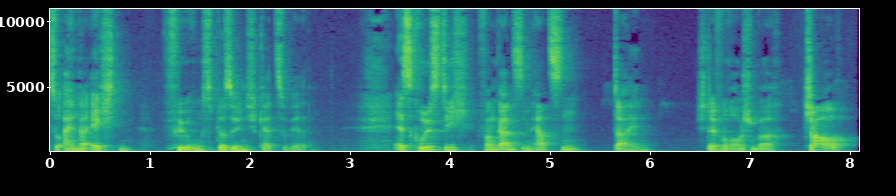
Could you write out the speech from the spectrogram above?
zu einer echten Führungspersönlichkeit zu werden. Es grüßt dich von ganzem Herzen, dein Steffen Rauschenbach. Ciao!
